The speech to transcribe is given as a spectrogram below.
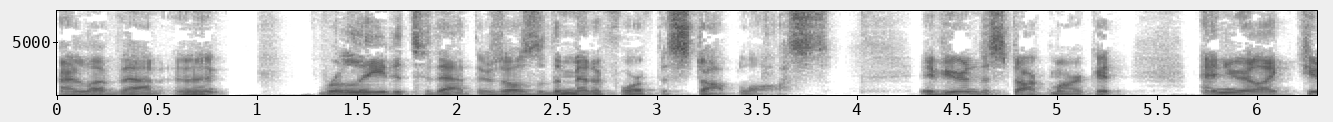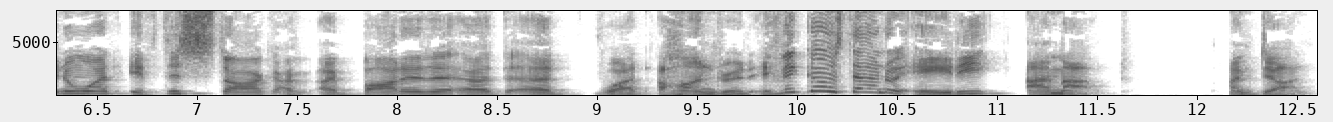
I love that. And it, related to that, there's also the metaphor of the stop loss. If you're in the stock market and you're like, you know what? If this stock, I, I bought it at, at what, 100. If it goes down to 80, I'm out. I'm done.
